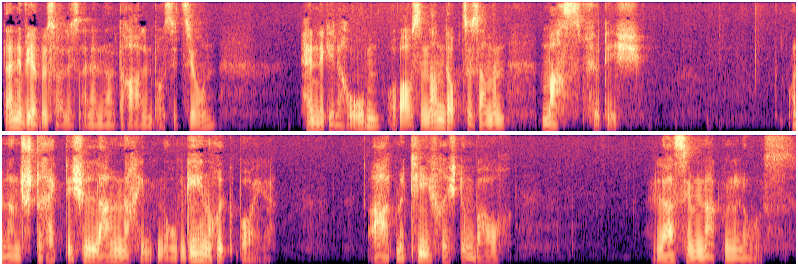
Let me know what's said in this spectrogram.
deine Wirbelsäule ist in einer neutralen Position. Hände gehen nach oben, ob auseinander, ob zusammen, mach's für dich. Und dann streck dich lang nach hinten oben, geh in Rückbeuge. Atme tief Richtung Bauch. Lass im Nacken los.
